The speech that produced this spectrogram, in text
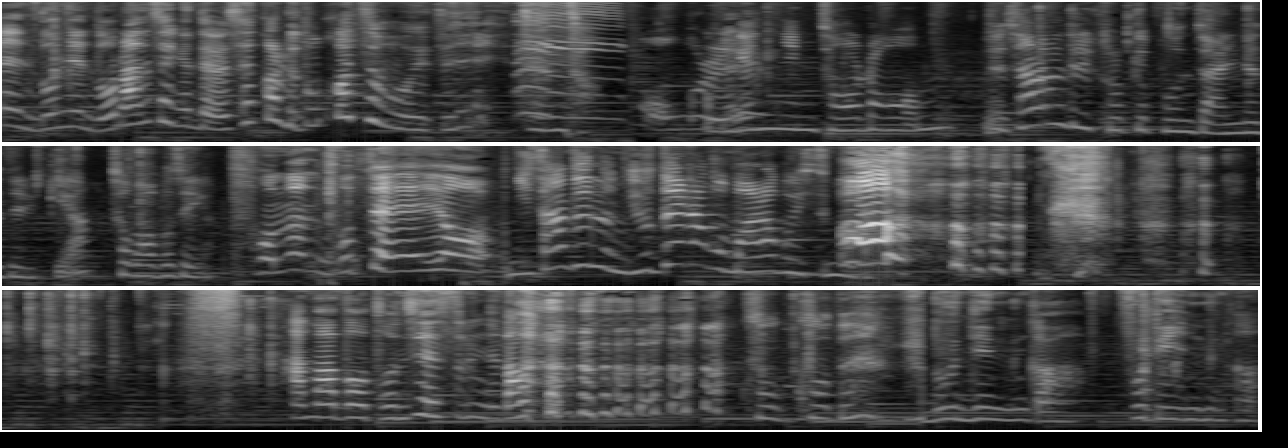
아니 눈이 노란색인데 왜 색깔이 똑같이 보이지 진짜 억울해 망개님처럼 왜 사람들이 그렇게 보는지 알려드릴게요 저 봐보세요 저는 못해요 이 사진은 아니라고 말하고 있습니다. 하나 더 전시했습니다. 구 구. 눈인가 불인가.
